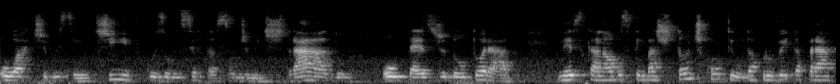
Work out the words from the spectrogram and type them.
ou artigos científicos, ou dissertação de mestrado, ou tese de doutorado. Nesse canal você tem bastante conteúdo. Aproveita para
